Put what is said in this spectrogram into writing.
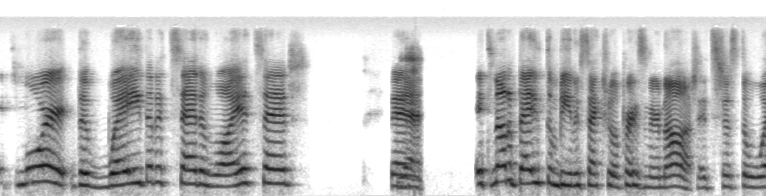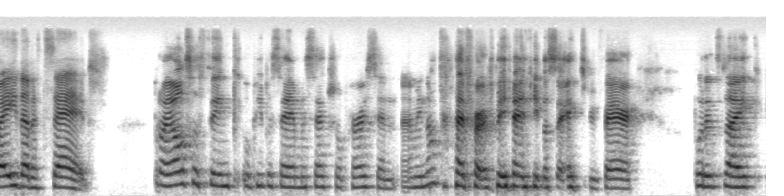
it's more the way that it's said and why it's said. Then Yeah. It's not about them being a sexual person or not. It's just the way that it's said. but I also think when people say I'm a sexual person, I mean, not that I've heard many people say it to be fair, but it's like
